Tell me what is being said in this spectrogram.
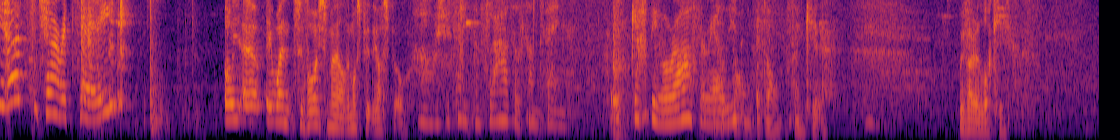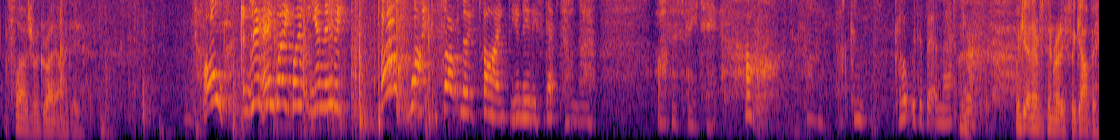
you heard from Charity? Oh, yeah, uh, it went to voicemail. They must be at the hospital. Oh, we should send some flowers or something. It was Gabby or Arthur ill. you- Don't, don't think it. We're very lucky. Flowers are a great idea. Oh, Lizzie, wait, wait, you nearly... Oh, what? Sorry, no, it's fine. You nearly stepped on uh, Arthur's fidget. Oh, sorry. I can cope with a bit of mess. love. We're getting everything ready for Gabby.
